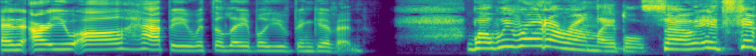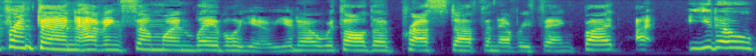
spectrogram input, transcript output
And are you all happy with the label you've been given? Well, we wrote our own labels. So it's different than having someone label you, you know, with all the press stuff and everything. But, I, you know,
